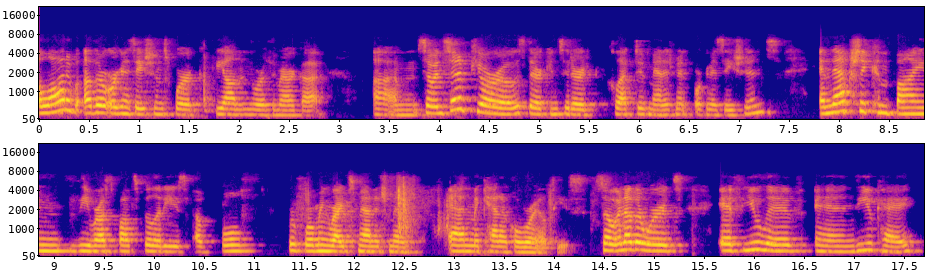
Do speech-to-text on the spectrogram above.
a lot of other organizations work beyond North America. Um, so instead of PROs, they're considered collective management organizations, and they actually combine the responsibilities of both performing rights management and mechanical royalties. So in other words, if you live in the UK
